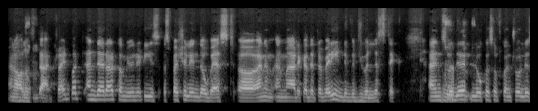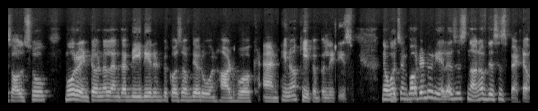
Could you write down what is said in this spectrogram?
and all mm-hmm. of that right? But and there are communities especially in the west uh, and in america that are very individualistic. And so their locus of control is also more internal and that they did it because of their own hard work and you know capabilities. Now what's important to realize is none of this is better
